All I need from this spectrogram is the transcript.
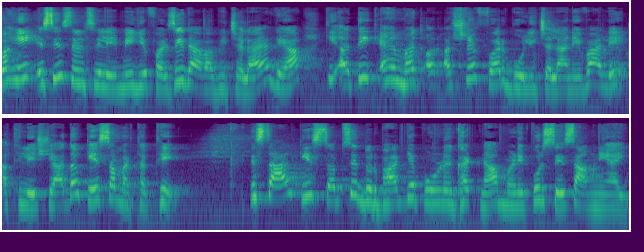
वहीं इसी सिलसिले में ये फर्जी दावा भी चलाया गया कि अतीक अहमद और अशरफ पर गोली चलाने वाले अखिलेश यादव के समर्थक थे। इस साल की सबसे दुर्भाग्यपूर्ण घटना मणिपुर से सामने आई,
